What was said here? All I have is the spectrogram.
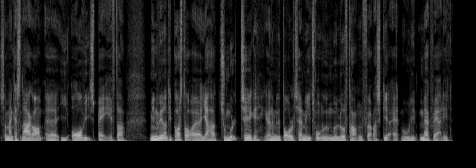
som man kan snakke om øh, i overvis bagefter. Mine venner de påstår, at jeg har tumulttække. Jeg kan nemlig dårligt tage metroen ud mod lufthavnen, før der sker alt muligt mærkværdigt.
